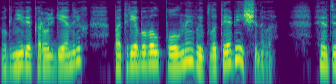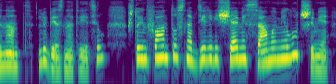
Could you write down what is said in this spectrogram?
В гневе король Генрих потребовал полной выплаты обещанного. Фердинанд любезно ответил, что инфанту снабдили вещами самыми лучшими —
